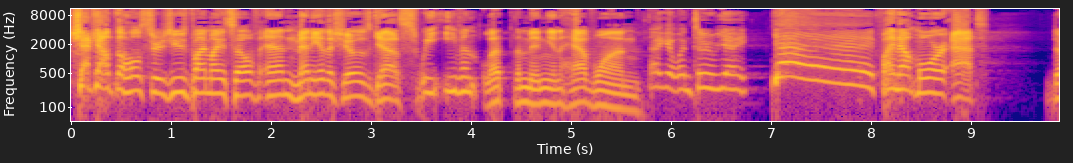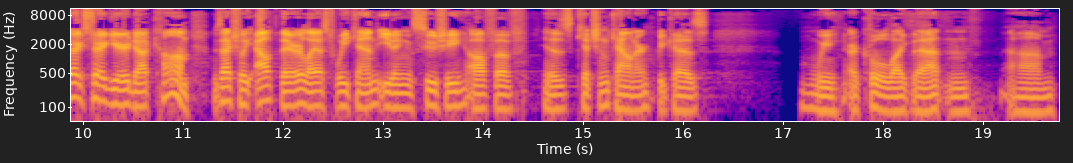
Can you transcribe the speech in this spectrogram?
Check out the holsters used by myself and many of the show's guests. We even let the minion have one. I get one too. Yay! Yay! Find out more at darkstargear.com. I was actually out there last weekend eating sushi off of his kitchen counter because we are cool like that. And, um,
